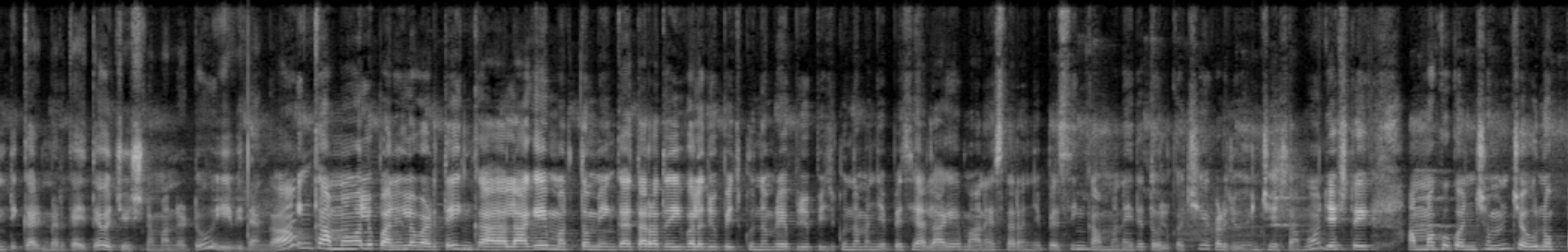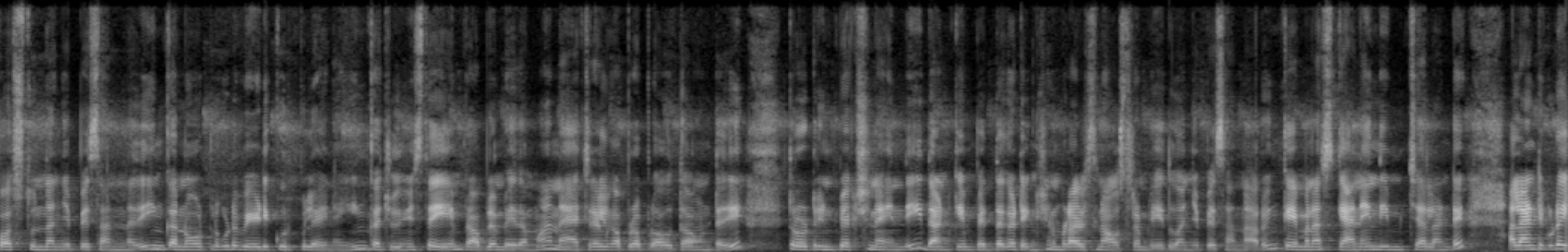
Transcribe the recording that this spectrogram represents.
ఇంటి కరీంనగర్కి అయితే వచ్చేసినాం అన్నట్టు ఈ విధంగా. ఇంకా అమ్మ వాళ్ళు పనిలో పడితే ఇంకా అలాగే మొత్తం ఇంకా తర్వాత ఇవాళ చూపించుకుందాం రేపు చూపించుకుందాం అని చెప్పేసి అలాగే మానేస్తారని చెప్పేసి ఇంకా అమ్మనైతే తోలుకొచ్చి అక్కడ చూపించేసాము జస్ట్ అమ్మకు కొంచెం చెవు నొప్పి వస్తుందని చెప్పేసి అన్నది. ఇంకా నోట్లు కూడా వేడి కుర్పులు అయినాయి. ఇంకా చూపిస్తే ఏం ప్రాబ్లం లేదమ్మా. న్యాచురల్గా అప్పుడప్పుడు అవుతూ ఉంటుంది. థ్రోట్ ఇన్ఫెక్షన్ అయింది. దానికి ఏం పెద్దగా టెన్షన్ పడాల్సిన అవసరం లేదు అని చెప్పేసి అన్నారు. ఇంకా ఏమైనా స్కానింగ్ తీయించాలంటే అలాంటి కూడా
